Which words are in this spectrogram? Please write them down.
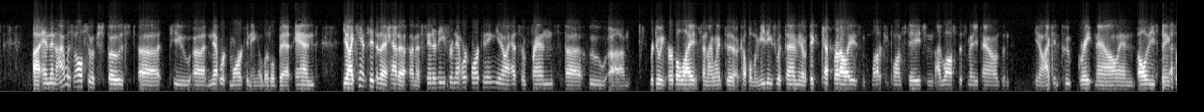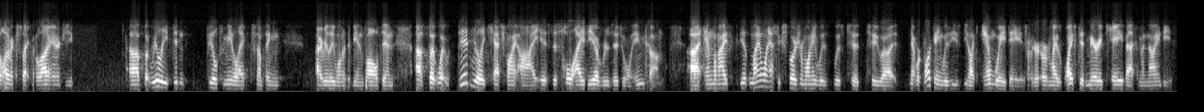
Uh, and then I was also exposed uh, to uh, network marketing a little bit. And you know, I can't say that I had a, an affinity for network marketing. You know, I had some friends uh, who um, were doing Herbalife, and I went to a couple of meetings with them. You know, big pep rallies, and a lot of people on stage, and I lost this many pounds, and you know, I can poop great now, and all these things, a lot of excitement, a lot of energy, uh, but really didn't feel to me like something I really wanted to be involved in. Uh, but what did really catch my eye is this whole idea of residual income. Uh, and when I my last exposure money was was to to uh, network marketing was these you know like Amway days, or, or my wife did Mary Kay back in the 90s.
